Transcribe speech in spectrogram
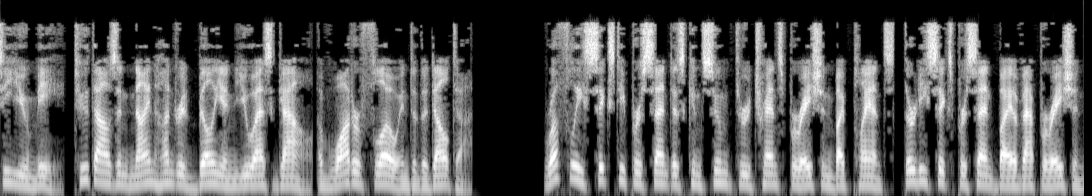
cu mi, 2,900 billion US gal) of water flow into the delta. Roughly 60% is consumed through transpiration by plants, 36% by evaporation,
